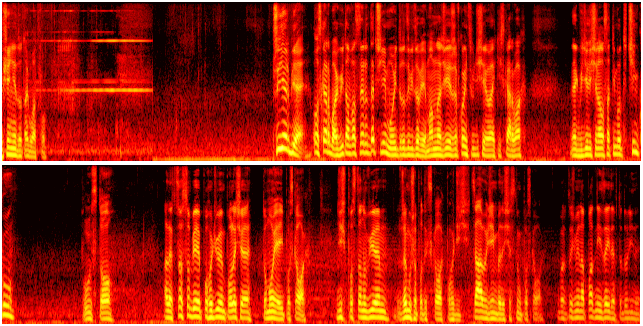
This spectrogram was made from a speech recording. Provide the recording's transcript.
się nie do tak łatwo. Przy yerbie o skarbach. Witam Was serdecznie, moi drodzy widzowie. Mam nadzieję, że w końcu dzisiaj o jakichś skarbach. Jak widzieliście na ostatnim odcinku, pusto. Ale co sobie pochodziłem po lesie, to moje i po skałach. Dziś postanowiłem, że muszę po tych skałach pochodzić. Cały dzień będę się snuł po skałach. Chyba, że coś mnie napadnie i zejdę w te doliny.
